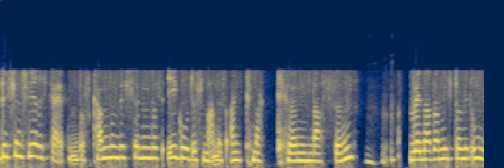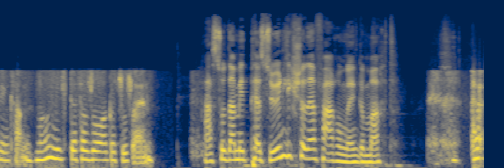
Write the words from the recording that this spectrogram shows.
ein bisschen Schwierigkeiten. Das kann so ein bisschen das Ego des Mannes anknacken lassen, wenn er dann nicht damit umgehen kann, ne? nicht der Versorger zu sein. Hast du damit persönlich schon Erfahrungen gemacht?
